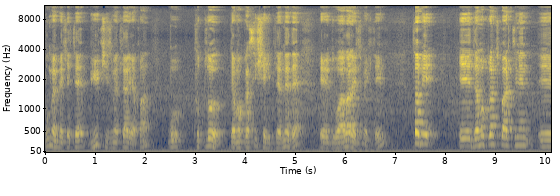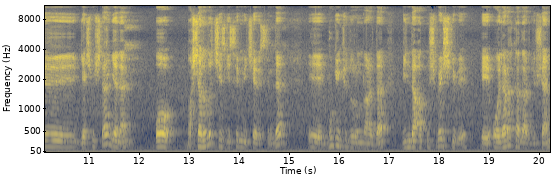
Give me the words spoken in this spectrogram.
bu memlekete büyük hizmetler yapan bu kutlu demokrasi şehitlerine de e, dualar etmekteyim. Tabi e, Demokrat Parti'nin e, geçmişten gelen o başarılı çizgisinin içerisinde e, bugünkü durumlarda binde 65 gibi e, oylara kadar düşen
